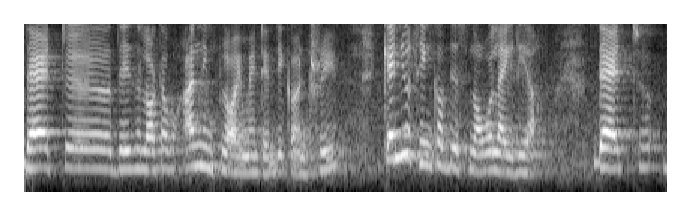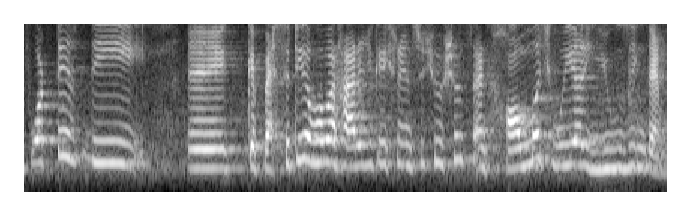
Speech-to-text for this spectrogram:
that uh, there is a lot of unemployment in the country. Can you think of this novel idea that what is the capacity of our higher education institutions and how much we are using them.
